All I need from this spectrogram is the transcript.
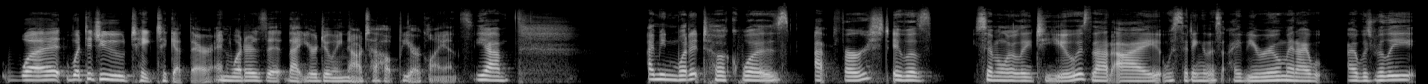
What what did you take to get there, and what is it that you're doing now to help your clients? Yeah. I mean, what it took was at first it was similarly to you is that I was sitting in this IV room and I I was really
